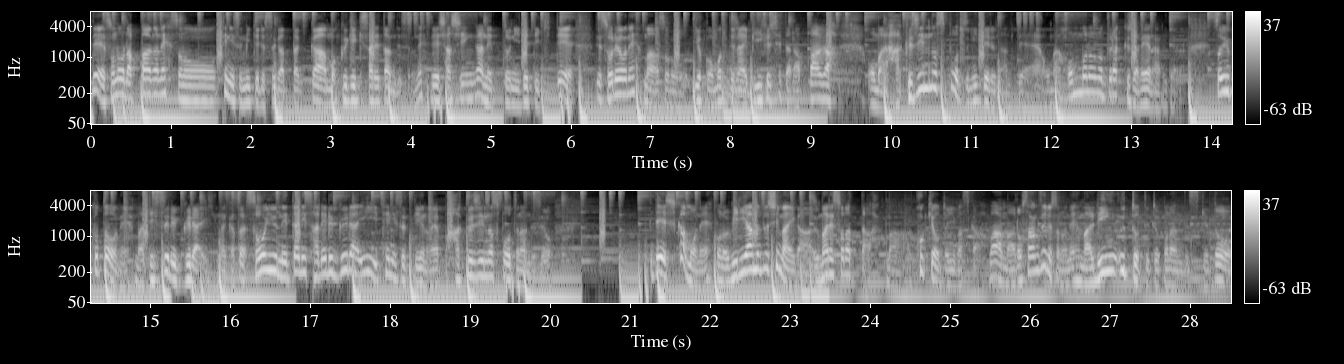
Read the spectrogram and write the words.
で、そのラッパーがね、そのテニス見てる姿が目撃されたんですよね。で、写真がネットに出てきて、で、それをね、まあ、そのよく思ってないビーフしてたラッパーが、お前、白人のスポーツ見てるなんて、お前、本物のブラックじゃねえな、みたいな。そういうことをね、まあ、ディスるぐらい、なんかそういうネタにされるぐらい、テニスっていうのはやっぱ白人のスポーツなんですよ。でしかもねこのウィリアムズ姉妹が生まれ育った、まあ、故郷といいますかは、まあ、ロサンゼルスのね、まあ、リンウッドっていうとこなんですけど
